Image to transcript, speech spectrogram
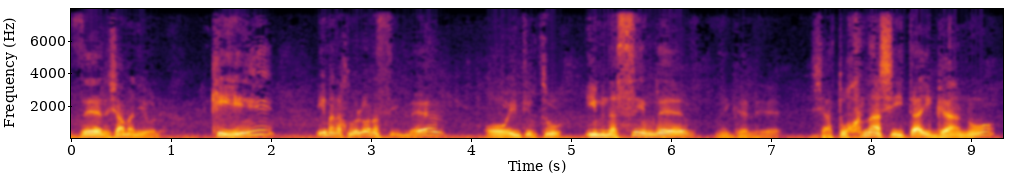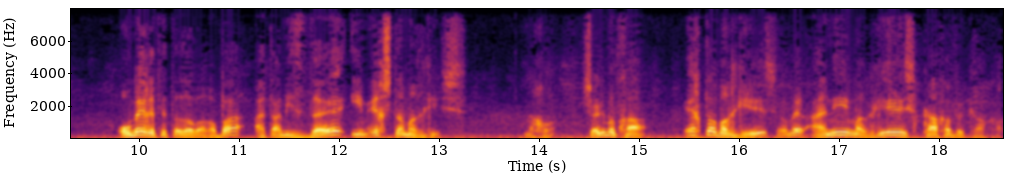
זה, לשם אני הולך. כי אם אנחנו לא נשים לב, או אם תרצו, אם נשים לב, נגלה שהתוכנה שאיתה הגענו אומרת את הדבר הבא, אתה מזדהה עם איך שאתה מרגיש. נכון. שואלים אותך, איך אתה מרגיש? אתה אומר, אני מרגיש ככה וככה.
